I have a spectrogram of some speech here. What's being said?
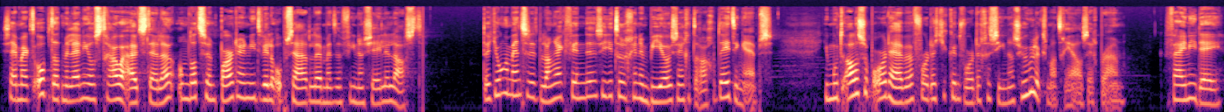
Zij merkt op dat millennials trouwen uitstellen omdat ze hun partner niet willen opzadelen met een financiële last. Dat jonge mensen dit belangrijk vinden, zie je terug in hun bio's en gedrag op datingapps. Je moet alles op orde hebben voordat je kunt worden gezien als huwelijksmateriaal, zegt Brown. Fijn idee.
